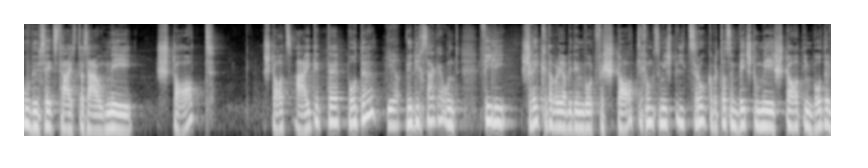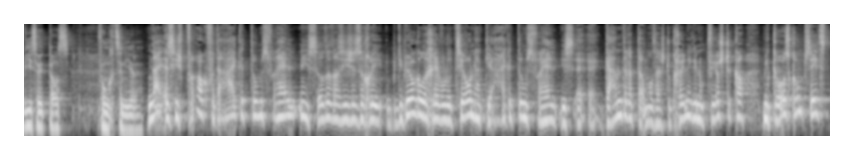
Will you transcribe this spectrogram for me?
Übersetzt heisst das auch mehr Staat, staatseigenen Boden, ja. würde ich sagen. Und viele schrecken aber ja bei dem Wort Verstaatlichung zum Beispiel zurück. Aber trotzdem willst du mehr Staat im Boden. Wie soll das funktionieren? Nein, es ist die Frage von der Eigentumsverhältnis, oder? Das ist so ein bisschen, die bürgerliche Revolution hat die Eigentumsverhältnisse äh, äh, geändert. Damals hast du Königin und Fürsten gehabt mit Großgrundbesitz.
